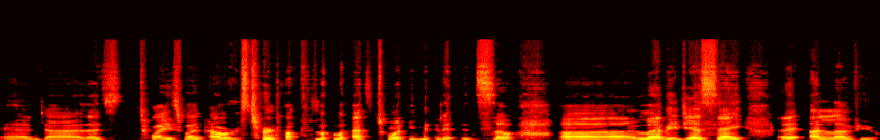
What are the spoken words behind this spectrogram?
And uh, that's twice my power has turned off in the last 20 minutes. So uh, let me just say, I love you.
